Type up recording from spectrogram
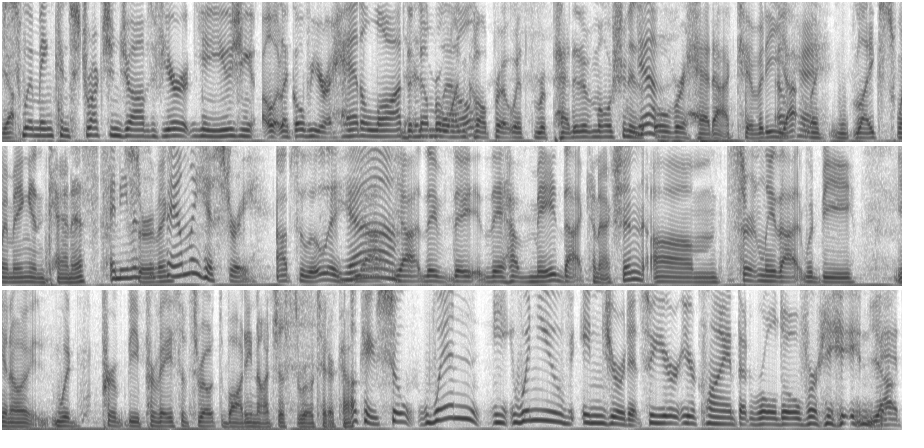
Swimming, construction jobs. If you're you know, using oh, like over your head a lot, The number well. one culprit with repetitive motion is Yeah. overhead activity. Okay. Yeah, like like swimming and tennis, and even serving. some family history. Absolutely. Yeah. Yeah. yeah. They they they have made that connection. Um, certainly, that would be, you know, would per- be pervasive throughout the body, not just the rotator cuff. Okay, so when when you've injured it, so your your client that rolled over in Yeah. bed,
